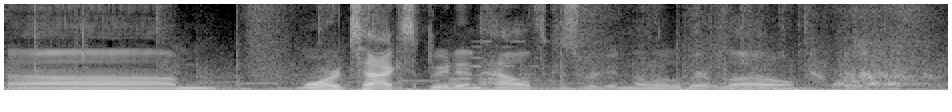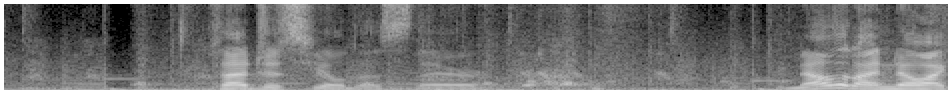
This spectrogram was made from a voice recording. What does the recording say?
Um, more attack speed and health because we're getting a little bit low. So that just healed us there. Now that I know I...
